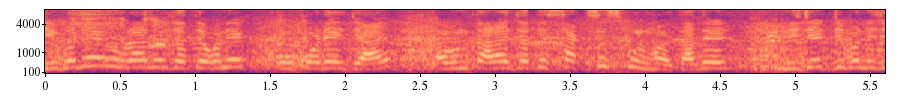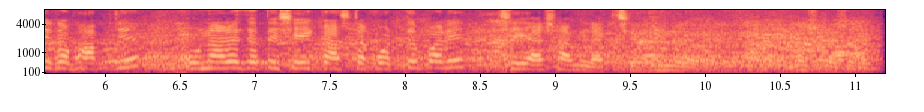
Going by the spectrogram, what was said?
জীবনের উড়ানও যাতে অনেক উপরে যায় এবং তারা যাতে সাকসেসফুল হয়, তাদের নিজের জীবনে যেটা ভাবছে, ওনারা যাতে সেই কাজটা করতে পারে, সেই আশা আমি রাখছি। ধন্যবাদ। নমস্কার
